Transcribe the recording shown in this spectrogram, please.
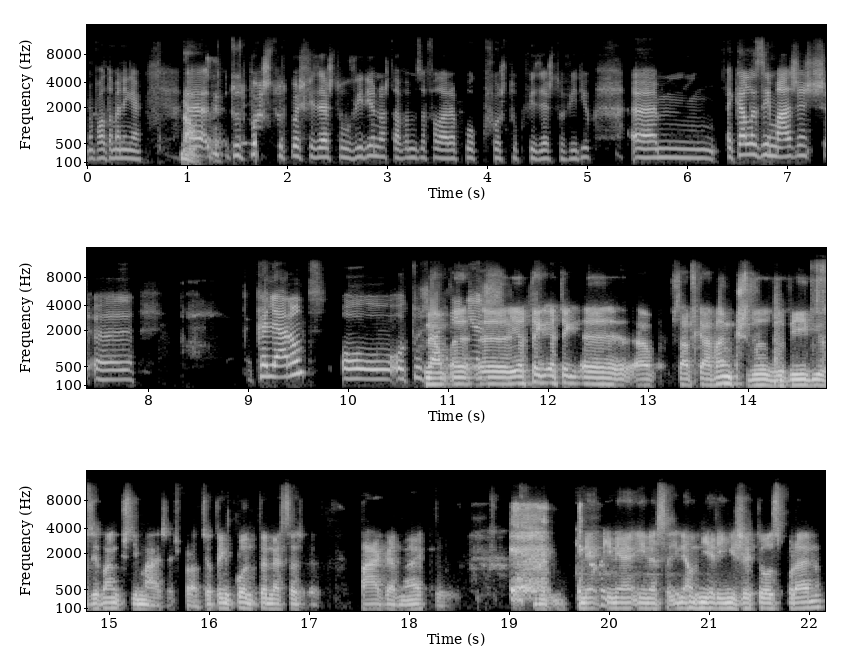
Não falta mais ninguém. Uh, tu, depois, tu depois fizeste o vídeo, nós estávamos a falar há pouco, foste tu que fizeste o vídeo. Um, aquelas imagens uh, calharam-te ou, ou, tu já não, eh, tinhas... Uh, eu tenho, eu tenho uh, sabes que há bancos de, de, vídeos e bancos de imagens, pronto, eu tenho conta nessa paga, não é? Que, que, nem, que, nem, e nem é um dinheirinho jeitoso por ano,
